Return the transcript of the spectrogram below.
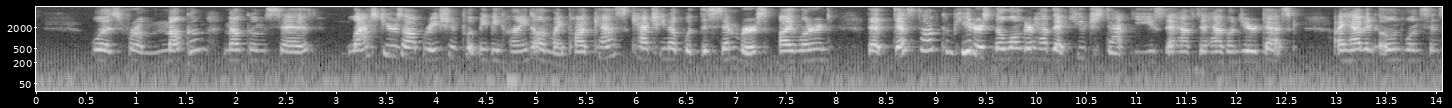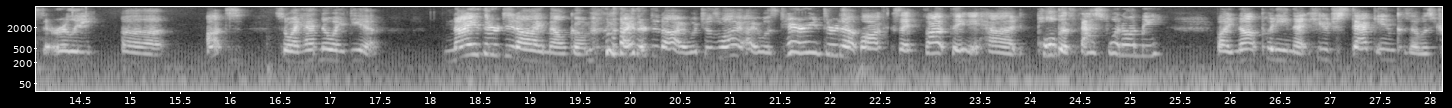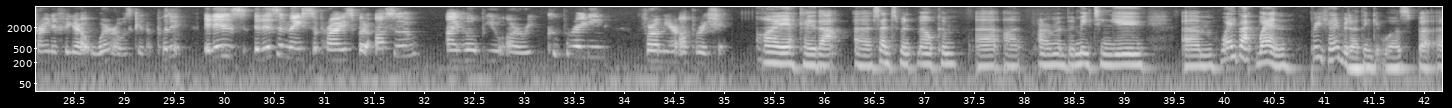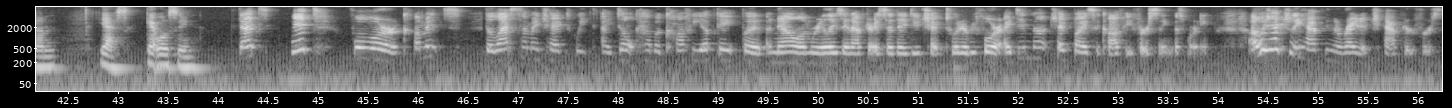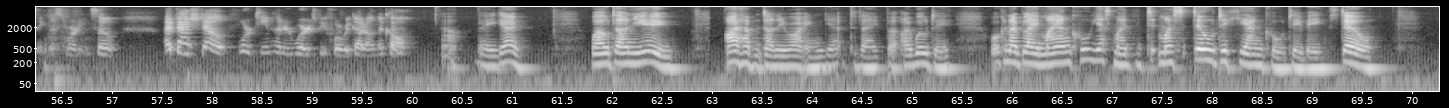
was from Malcolm. Malcolm says, Last year's operation put me behind on my podcast. Catching up with December's, I learned that desktop computers no longer have that huge stack you used to have to have under your desk. I haven't owned one since the early uh, aughts, so I had no idea. Neither did I, Malcolm. Neither did I, which is why I was tearing through that box because I thought they had pulled a fast one on me by not putting that huge stack in because I was trying to figure out where I was going to put it. It is it is a nice surprise, but also I hope you are recuperating from your operation. I echo that uh, sentiment, Malcolm. Uh, I, I remember meeting you um, way back when, pre-COVID, I think it was, but um, yes, get well soon. That's it for comments. The last time I checked, we I don't have a coffee update, but now I'm realizing after I said I do check Twitter before, I did not check Buy Us a Coffee first thing this morning. I was actually having to write a chapter first thing this morning, so I bashed out 1,400 words before we got on the call. Oh, there you go. Well done, you. I haven't done any writing yet today, but I will do. What can I blame? My ankle? Yes, my my still dicky ankle, TB. Still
